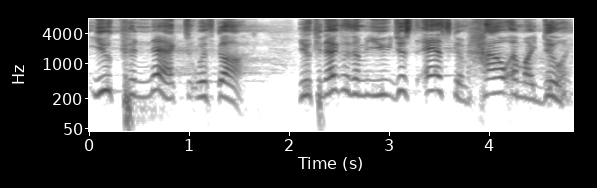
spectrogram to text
you connect with God. You connect with Him, you just ask Him, How am I doing?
